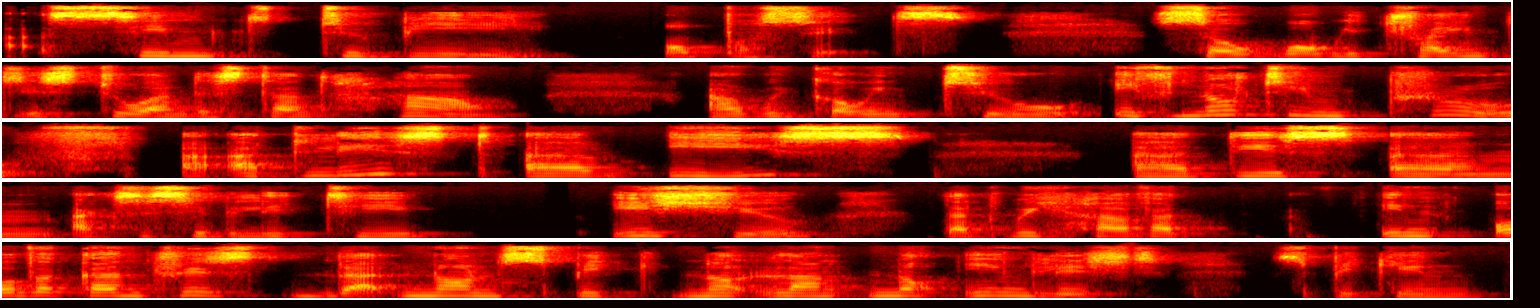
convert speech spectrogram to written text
uh, seem to be opposites. So what we're trying is to understand how are we going to, if not improve, at least um, ease uh, this um, accessibility issue that we have at, in other countries that non-speak, not not English speaking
